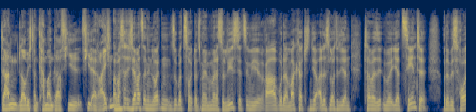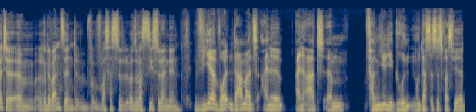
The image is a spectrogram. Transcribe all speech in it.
dann glaube ich, dann kann man da viel, viel erreichen. Aber was hat dich damals an den Leuten so überzeugt? Also ich meine, wenn man das so liest, jetzt irgendwie Raab oder Makac, das sind ja alles Leute, die dann teilweise über Jahrzehnte oder bis heute ähm, relevant sind. Was hast du, also was siehst du da in denen? Wir wollten damals eine, eine Art ähm, Familie gründen. Und das ist es, was wir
